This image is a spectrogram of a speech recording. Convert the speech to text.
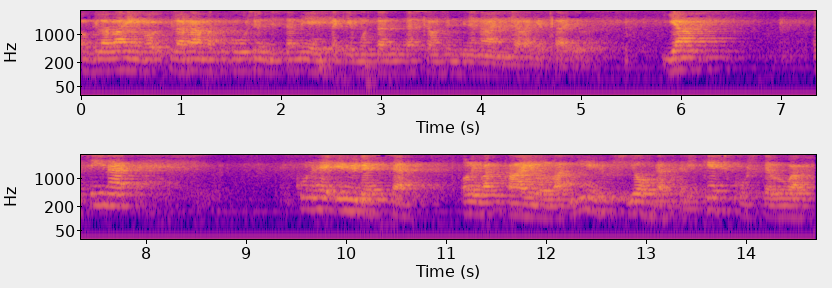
on kyllä vahinko, kyllä raamattu puhuu syntistä miehistäkin, mutta tässä on syntinen nainen tällä kertaa. Ja siinä kun he yhdessä olivat kaivolla, Jeesus johdatteli keskustelua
